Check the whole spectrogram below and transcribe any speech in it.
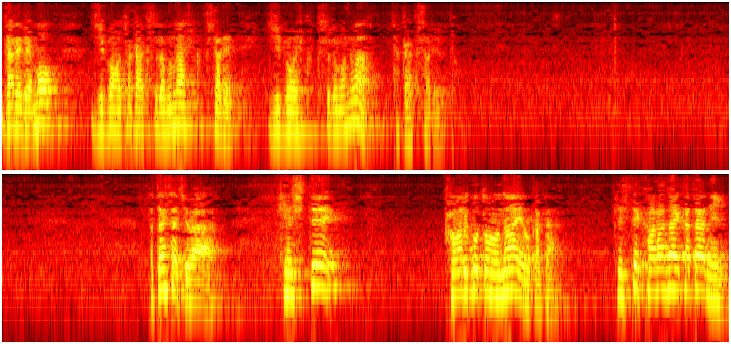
誰でも自分を高くする者は低くされ、自分を低くする者は高くされると。私たちは、決して変わることのないお方、決して変わらない方に、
